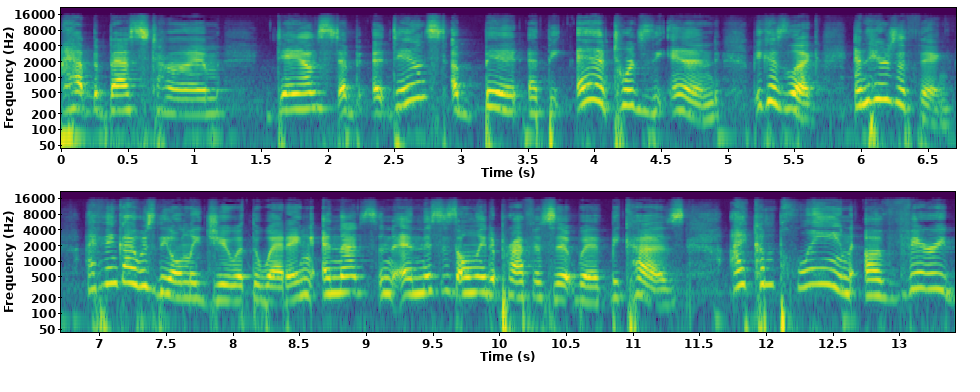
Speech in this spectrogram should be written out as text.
I had the best time danced a, uh, danced a bit at the end towards the end because look and here's the thing i think i was the only jew at the wedding and that's and, and this is only to preface it with because i complain a very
